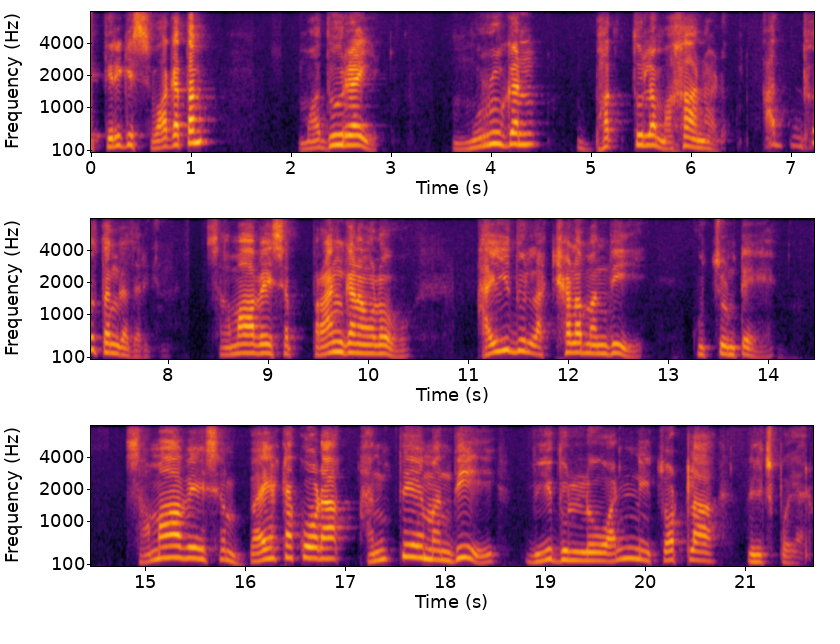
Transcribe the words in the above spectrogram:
తిరిగి స్వాగతం మధురై మురుగన్ భక్తుల మహానాడు. అద్భుతంగా జరిగింది. సమావేశ ప్రాంగణంలో ఐదు లక్షల మంది కూర్చుంటే సమావేశం బయట కూడా అంతే మంది వీధుల్లో అన్ని చోట్ల నిలిచిపోయారు.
